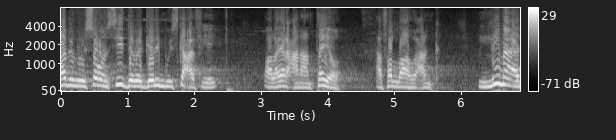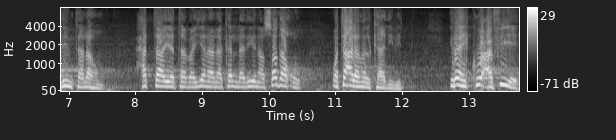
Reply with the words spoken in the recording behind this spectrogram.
nabigu isagoon sii dabagelin buu iska cafiyey. Waa la yar canaantayoo cafa allaahu canka lima adinta lahum xataa yatabayana laka aladiina sadaquu wa taclama alkaadibiin ilaahay kuu cafiye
